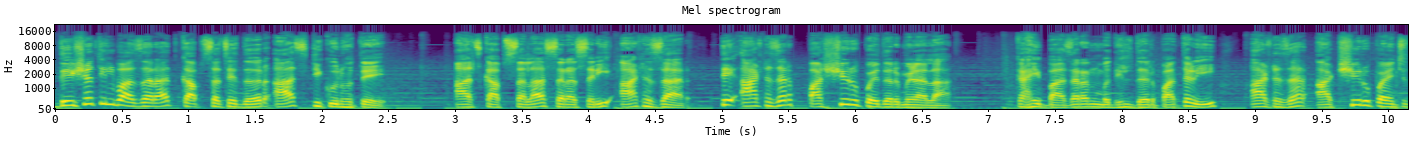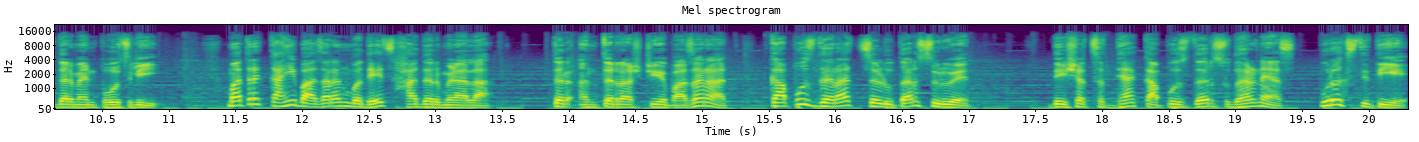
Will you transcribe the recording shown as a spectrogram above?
देशातील बाजारात कापसाचे दर आज टिकून होते. आज कापसाला सरासरी आठ हजार. ते आठ हजार पाचशे रुपये दर मिळाला. काही बाजारांमधील दर पातळी आठ हजार आठशे रुपयांच्या दरम्यान पोहोचली. मात्र काही बाजारांमध्येच हा दर मिळाला. तर आंतरराष्ट्रीय बाजारात कापूस दरात चढउतार सुरू आहेत. देशात सध्या कापूस दर सुधारण्यास पूरक स्थिती आहे.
